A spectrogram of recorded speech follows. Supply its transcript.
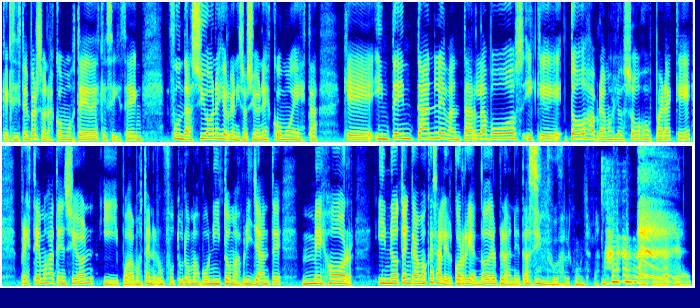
que existen personas como ustedes, que existen fundaciones y organizaciones como esta, que intentan levantar la voz y que todos abramos los ojos para que prestemos atención y podamos tener un futuro más bonito, más brillante, mejor. Y no tengamos que salir corriendo del planeta sin duda alguna.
